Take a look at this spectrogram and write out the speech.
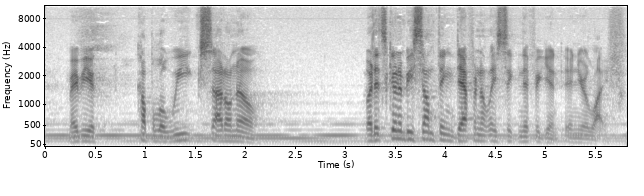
maybe a couple of weeks, I don't know. But it's going to be something definitely significant in your life.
